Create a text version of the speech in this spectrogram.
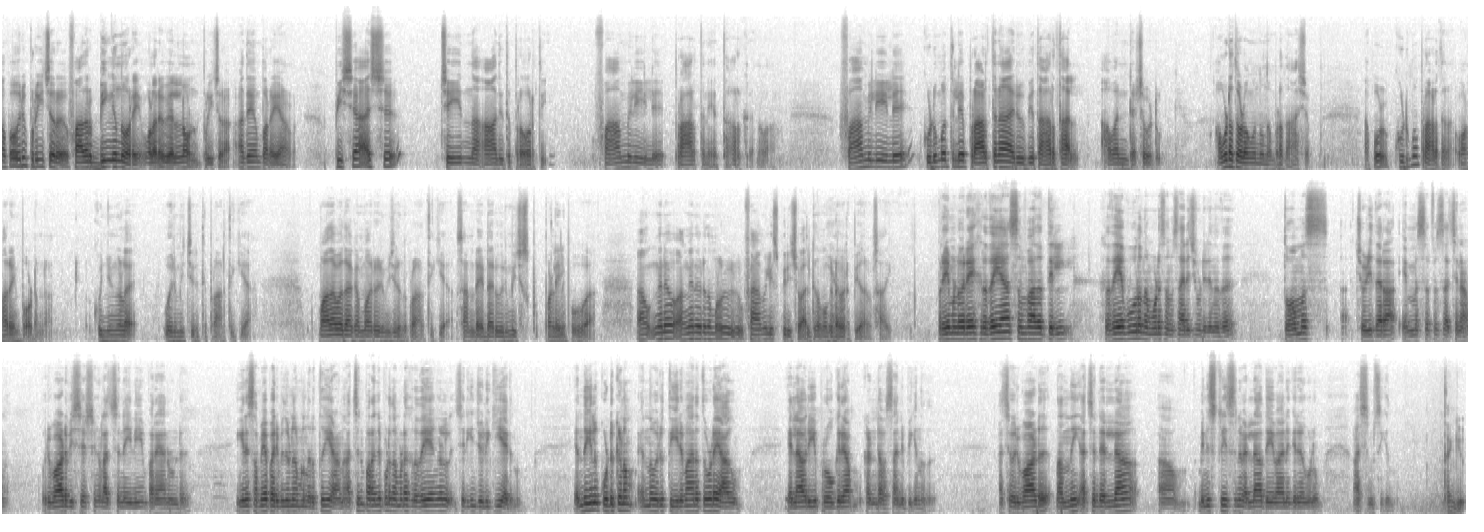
അപ്പോൾ ഒരു പ്രീച്ചർ ഫാദർ ബിങ് എന്ന് പറയും. വളരെ വെൽ നോൺ പ്രീച്ചറാണ് അദ്ദേഹം പറയുകയാണ് പിശാശ് ചെയ്യുന്ന ആദ്യത്തെ പ്രവൃത്തി ഫാമിലിയിലെ പ്രാർത്ഥനയെ തകർക്കുക എന്നുള്ളതാണ് ഫാമിലിയിലെ കുടുംബത്തിലെ പ്രാർത്ഥനാരൂപി തകർത്താൽ അവൻ രക്ഷപ്പെട്ടു. അവിടെ തുടങ്ങുന്നു നമ്മുടെ നാശം. അപ്പോൾ കുടുംബ പ്രാർത്ഥന വളരെ ഇമ്പോർട്ടന്റ് ആണ്. കുഞ്ഞുങ്ങളെ ഒരുമിച്ചിരുത്തി പ്രാർത്ഥിക്കുക. മാതാപിതാക്കന്മാർ ഒരുമിച്ചിരുന്ന് പ്രാർത്ഥിക്കുക. സൺഡേ എല്ലാവരും ഒരുമിച്ച് പള്ളിയിൽ പോവുക. അങ്ങനെ അങ്ങനെ ഒരു നമ്മളൊരു ഫാമിലി സ്പിരിച്വാലിറ്റി നമുക്ക് ഡെവലപ്പ് ചെയ്യാൻ സാധിക്കും. പ്രിയമുള്ളവരെ ഹൃദയ സംവാദത്തിൽ ഹൃദയപൂർവം നമ്മോട് സംസാരിച്ചുകൊണ്ടിരുന്നത് Thomas Chozhithara M S F S അച്ഛനാണ്. ഒരുപാട് വിശേഷങ്ങൾ അച്ഛന് ഇനിയും പറയാനുണ്ട്. ഇങ്ങനെ സമയപരിമിതി കൊണ്ട് നമ്മൾ നിർത്തുകയാണ്. അച്ഛൻ പറഞ്ഞപ്പോൾ നമ്മുടെ ഹൃദയങ്ങൾ ശരിക്കും ജ്വലിക്കുകയായിരുന്നു. എന്തെങ്കിലും കൊടുക്കണം എന്ന ഒരു തീരുമാനത്തോടെയാകും എല്ലാവരും ഈ പ്രോഗ്രാം കണ്ട് അവസാനിപ്പിക്കുന്നത്. അച്ഛൻ ഒരുപാട് നന്ദി. അച്ഛന്റെ എല്ലാ മിനിസ്ട്രീസിനും എല്ലാ ദൈവാനുഗ്രഹങ്ങളും ആശംസിക്കുന്നു. Thank you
